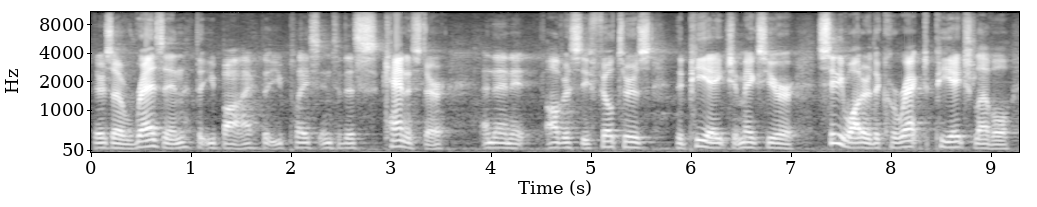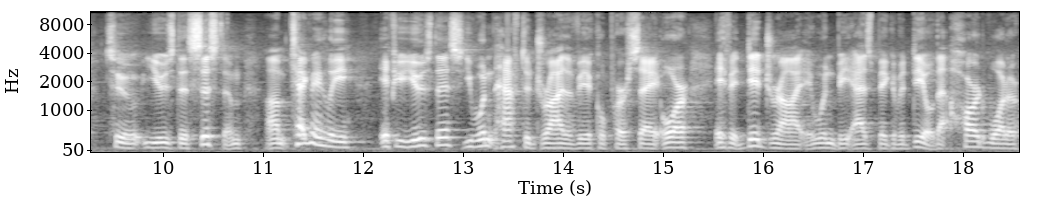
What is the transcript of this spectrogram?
There's a resin that you buy that you place into this canister and then it obviously filters the pH. It makes your city water the correct pH level to use this system. Um, technically, if you use this, you wouldn't have to dry the vehicle per se, or if it did dry, it wouldn't be as big of a deal. That hard water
